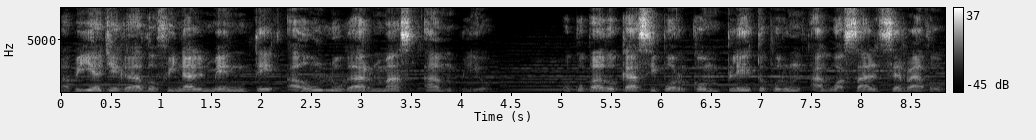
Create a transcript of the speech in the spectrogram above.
había llegado finalmente a un lugar más amplio, ocupado casi por completo por un aguasal cerrado,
